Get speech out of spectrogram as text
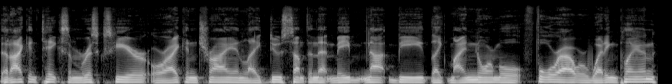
that I can take some risks here, or I can try and like do something that may not be like my normal four hour wedding plan.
